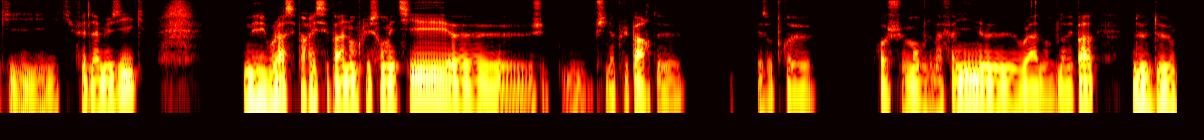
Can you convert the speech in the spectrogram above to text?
qui, qui fait de la musique. Mais voilà, c'est pareil, c'est pas non plus son métier. puis la plupart de, des autres proches membres de ma famille, ne, voilà, n'avaient pas de, de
